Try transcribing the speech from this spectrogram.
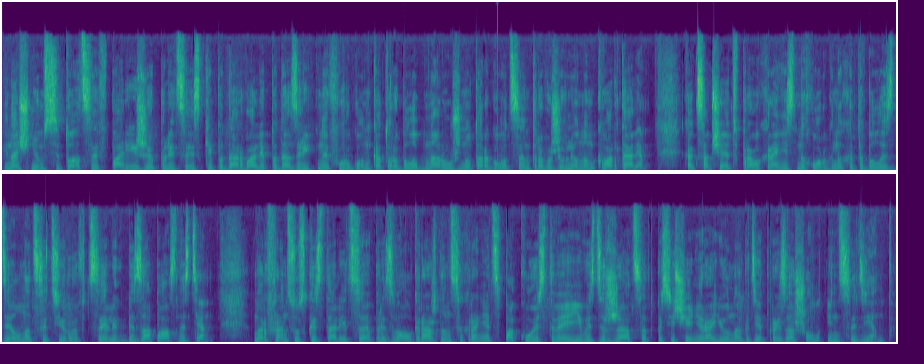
И начнем с ситуации в Париже. Полицейские подорвали подозрительный фургон, который был обнаружен у торгового центра в оживленном квартале. Как сообщают в правоохранительных органах, это было сделано, цитирую, в целях безопасности. Мэр французской столицы призвал граждан сохранять спокойствие и воздержаться от посещения района, где произошел инцидент.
